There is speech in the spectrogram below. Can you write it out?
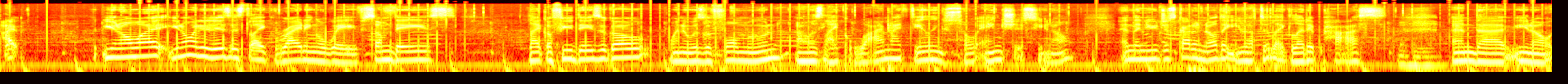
I, you know what? You know what it is? It's like riding a wave. Some days, like a few days ago, when it was the full moon, I was like, why am I feeling so anxious? You know, and then you just gotta know that you have to like let it pass, mm-hmm. and that you know,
